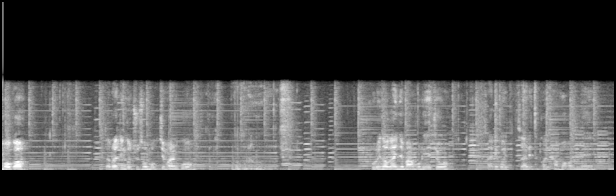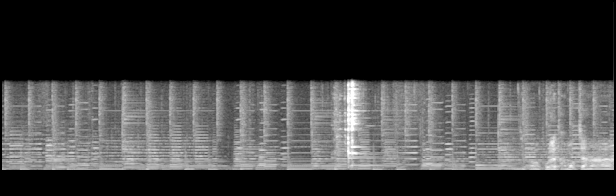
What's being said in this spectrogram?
먹어. 떨어진 거 주워 먹지 말고. 우리 너가 이제 마무리 해줘. 쌀이 거의 쌀이 거의 다 먹었네. 이제 봐봐 보리가 다 먹잖아.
